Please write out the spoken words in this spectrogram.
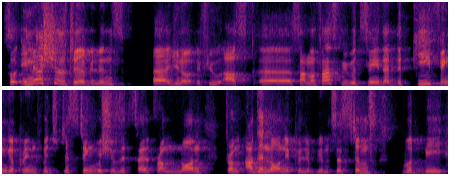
So inertial turbulence uh, you know, if you ask uh, some of us, we would say that the key fingerprint, which distinguishes itself from non from other non-equilibrium systems, would be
